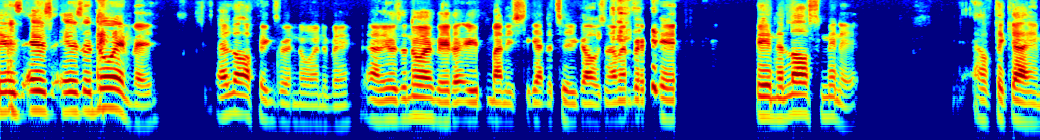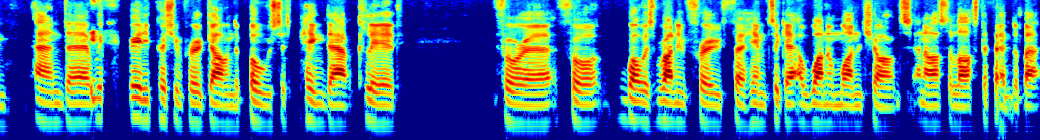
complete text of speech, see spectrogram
it was it was it was annoying me. A lot of things were annoying me, and it was annoying me that he'd managed to get the two goals. And I remember it being, being the last minute of the game, and uh, we were really pushing for a goal, and the ball's just pinged out, cleared for uh, for what was running through for him to get a one-on-one chance, and ask the last defender back.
